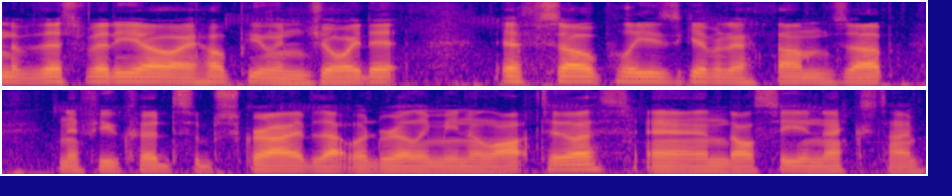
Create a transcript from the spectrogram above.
end of this video. I hope you enjoyed it. If so, please give it a thumbs up. And if you could subscribe, that would really mean a lot to us. And I'll see you next time.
